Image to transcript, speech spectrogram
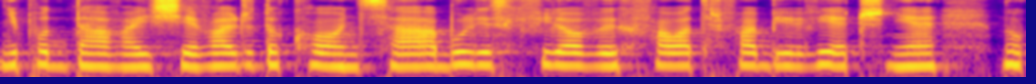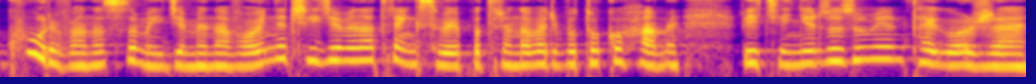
nie poddawaj się, walcz do końca, ból jest chwilowy, chwała trwa wiecznie. No kurwa, no co my idziemy na wojnę, czy idziemy na trening sobie potrenować, bo to kochamy. Wiecie, nie rozumiem tego, że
